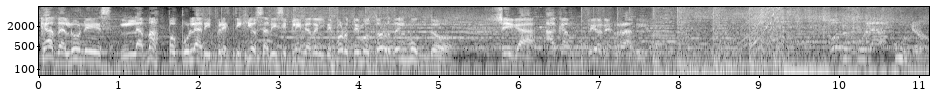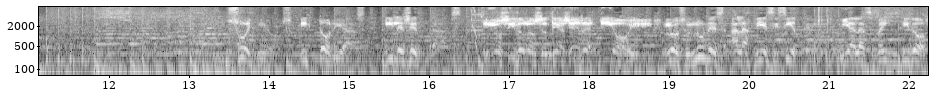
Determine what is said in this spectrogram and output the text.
Cada lunes, la más popular y prestigiosa disciplina del deporte motor del mundo llega a Campeones Radio. Fórmula 1. Sueños, historias y leyendas. Los ídolos de ayer y hoy. Los lunes a las 17 y a las 22.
